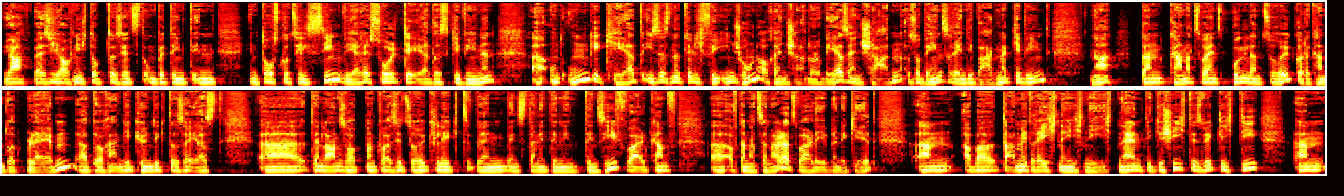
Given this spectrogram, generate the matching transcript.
ja, weiß ich auch nicht, ob das jetzt unbedingt unbedingt in, in Doskozils Sinn wäre, sollte er das gewinnen. Äh, und umgekehrt ist es natürlich für ihn schon auch ein Schaden, oder wäre es ein Schaden. Also wenn es Randy Wagner gewinnt, na, dann kann er zwar ins Burgenland zurück oder kann dort bleiben. Er hat ja auch angekündigt, dass er erst äh, den Landeshauptmann quasi zurücklegt, wenn es dann in den Intensivwahlkampf äh, auf der Nationalratswahlebene geht. Ähm, aber damit rechne ich nicht. Nein, die Geschichte ist wirklich die, ähm,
